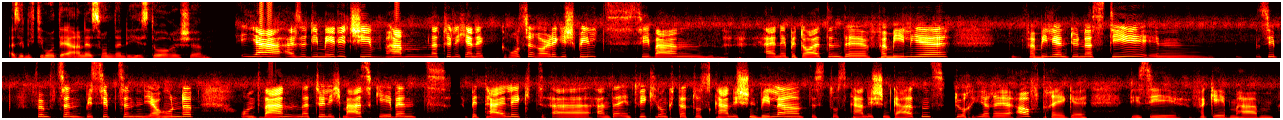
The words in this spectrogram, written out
Also nicht die moderne, sondern die historische. Ja, also die Medici haben natürlich eine große Rolle gespielt. Sie waren eine bedeutende Familie Familiendynastie im 15. bis 17. Jahrhundert und waren natürlich maßgebend beteiligt äh, an der Entwicklung der toskanischen Villa und des toskanischen Gartens durch ihre Aufträge, die sie vergeben haben.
